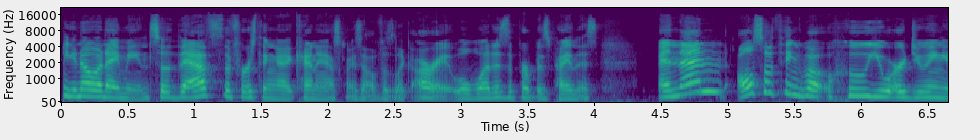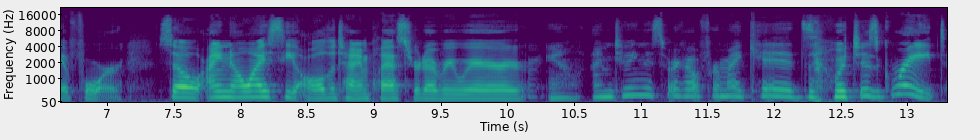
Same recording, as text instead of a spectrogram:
you know what I mean? So that's the first thing I kind of ask myself is like, all right, well, what is the purpose behind this? And then also think about who you are doing it for. So I know I see all the time plastered everywhere, you know, I'm doing this workout for my kids, which is great.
